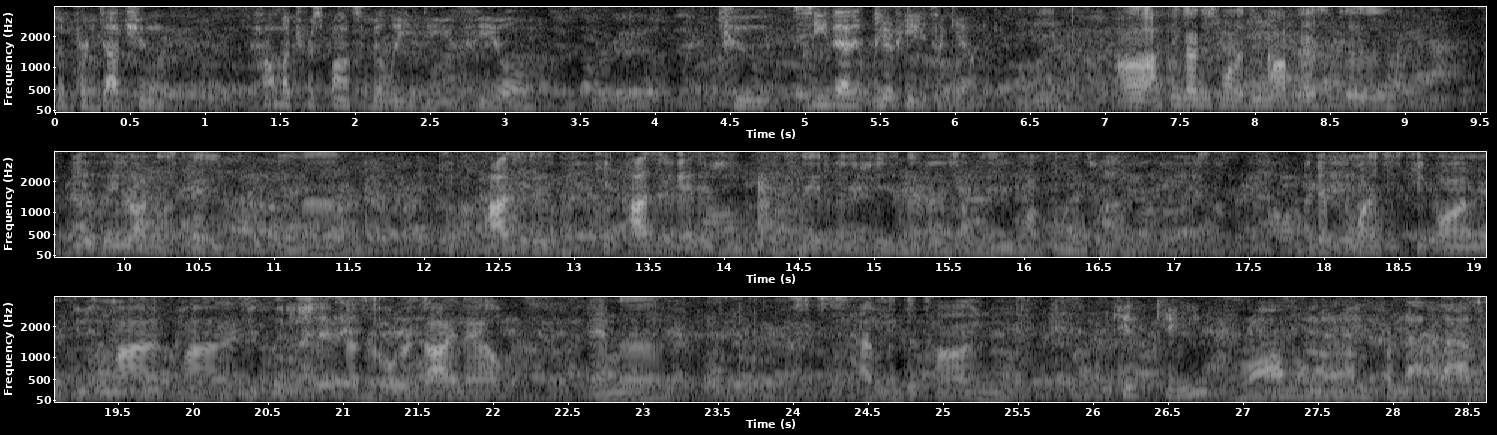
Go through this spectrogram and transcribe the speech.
the production, how much responsibility do you feel to see that it repeats again? Uh, I think I just want to do my best to be a leader on this team and uh, keep a positive, keep positive energy because negative energy is never something that you want from into a football game. So I definitely want to just keep on using my my leadership as an older guy now and uh, just, just having a good time. You know? Can, can you draw momentum from that last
